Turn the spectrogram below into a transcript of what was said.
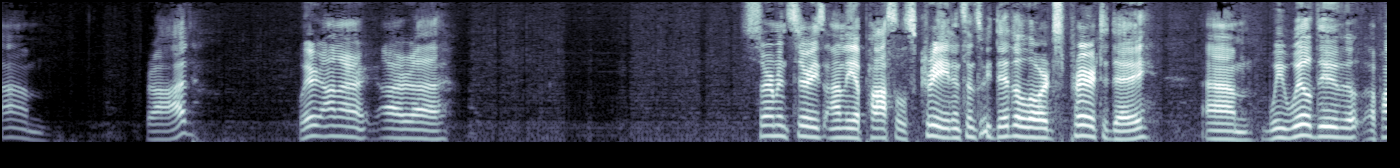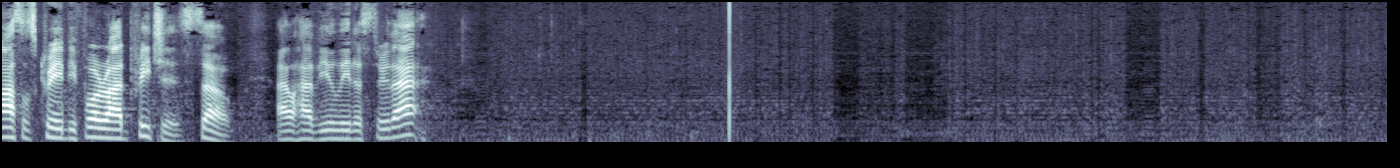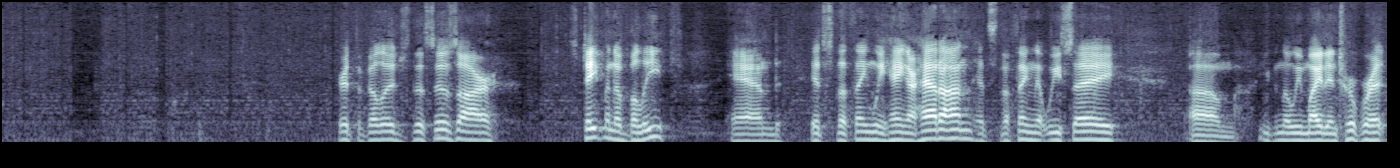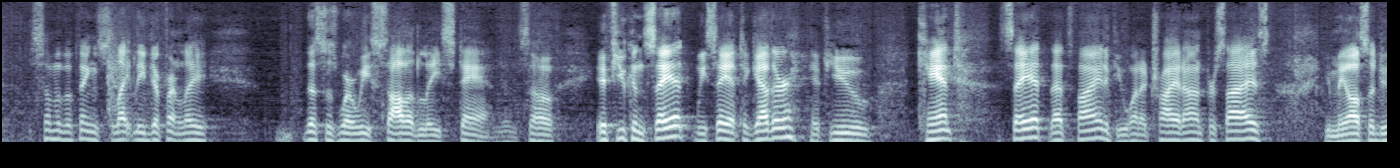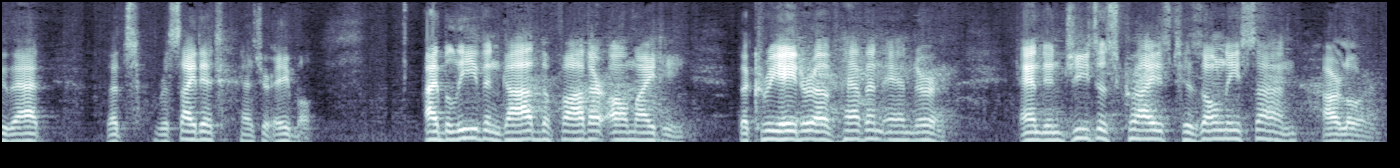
Um, Rod, we're on our our uh, sermon series on the Apostles' Creed, and since we did the Lord's Prayer today, um, we will do the Apostles' Creed before Rod preaches. So, I will have you lead us through that. Here at the village. This is our statement of belief, and it's the thing we hang our hat on. It's the thing that we say, um, even though we might interpret some of the things slightly differently. This is where we solidly stand. And so, if you can say it, we say it together. If you can't say it, that's fine. If you want to try it on for size, you may also do that. Let's recite it as you're able. I believe in God the Father Almighty, the creator of heaven and earth, and in Jesus Christ, his only Son, our Lord,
